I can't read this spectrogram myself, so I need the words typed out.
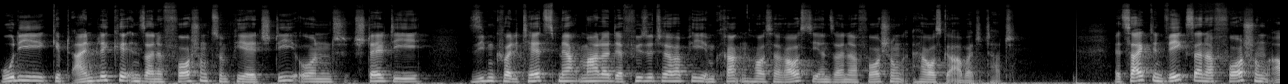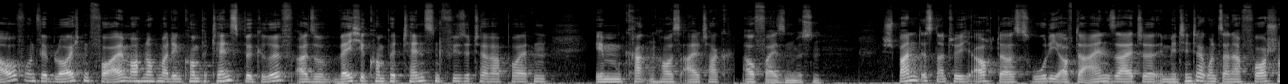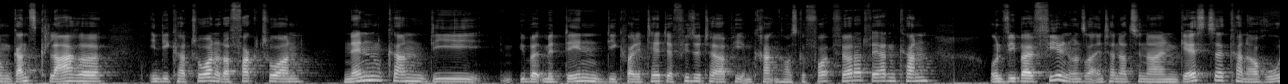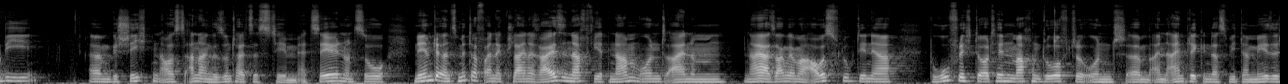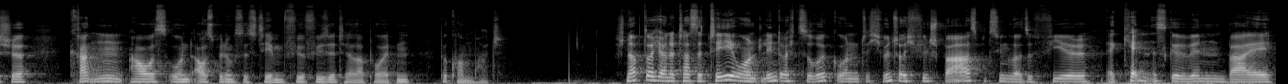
Rudi gibt Einblicke in seine Forschung zum PhD und stellt die sieben Qualitätsmerkmale der Physiotherapie im Krankenhaus heraus, die er in seiner Forschung herausgearbeitet hat. Er zeigt den Weg seiner Forschung auf und wir beleuchten vor allem auch nochmal den Kompetenzbegriff, also welche Kompetenzen Physiotherapeuten im Krankenhausalltag aufweisen müssen. Spannend ist natürlich auch, dass Rudi auf der einen Seite mit Hintergrund seiner Forschung ganz klare Indikatoren oder Faktoren nennen kann, die, über, mit denen die Qualität der Physiotherapie im Krankenhaus gefördert werden kann. Und wie bei vielen unserer internationalen Gäste kann auch Rudi ähm, Geschichten aus anderen Gesundheitssystemen erzählen. Und so nimmt er uns mit auf eine kleine Reise nach Vietnam und einem, naja, sagen wir mal, Ausflug, den er beruflich dorthin machen durfte und ähm, einen Einblick in das vietnamesische Krankenhaus- und Ausbildungssystem für Physiotherapeuten bekommen hat. Schnappt euch eine Tasse Tee und lehnt euch zurück und ich wünsche euch viel Spaß bzw. viel Erkenntnisgewinn bei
